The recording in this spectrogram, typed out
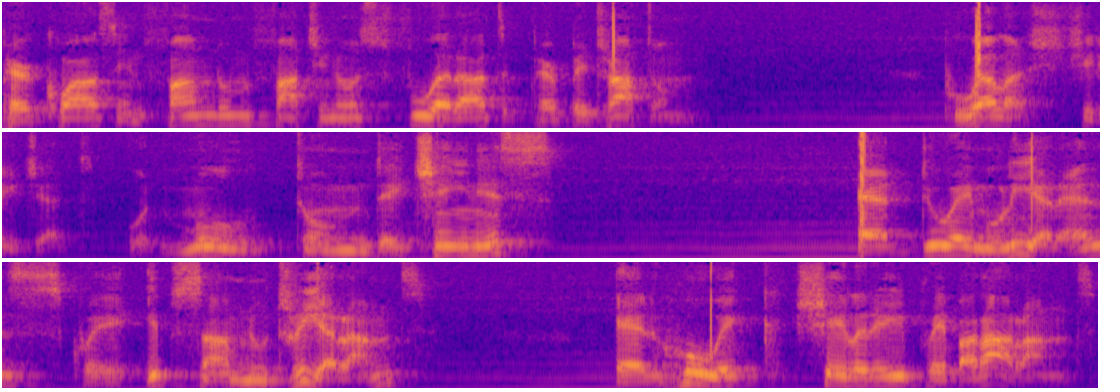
per quas in fandum facinus fuerat perpetratum. Puella scilicet ut multum decenis et due mulieres quae ipsam nutrierant et huic scelere prepararant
